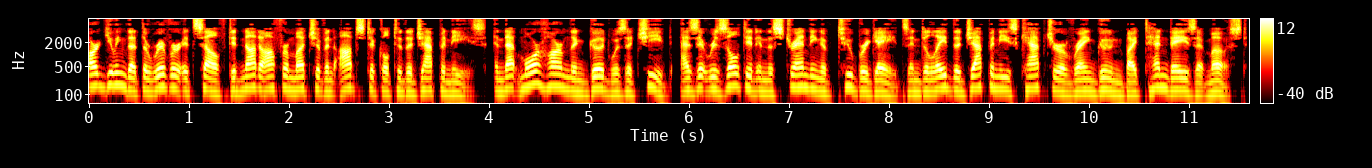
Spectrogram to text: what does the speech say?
arguing that the river itself did not offer much of an obstacle to the Japanese, and that more harm than good was achieved, as it resulted in the stranding of two brigades and delayed the Japanese capture of Rangoon by ten days at most.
